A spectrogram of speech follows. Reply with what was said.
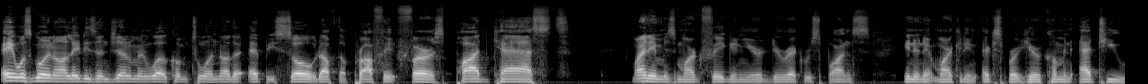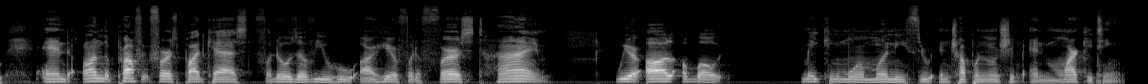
Hey, what's going on, ladies and gentlemen? Welcome to another episode of the Profit First podcast. My name is Mark Fagan, your direct response internet marketing expert here coming at you. And on the Profit First podcast, for those of you who are here for the first time, we are all about making more money through entrepreneurship and marketing.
